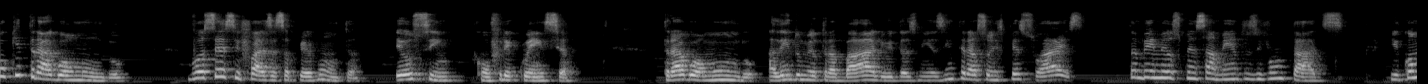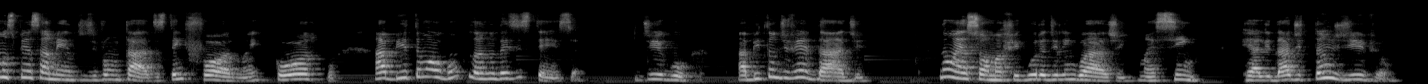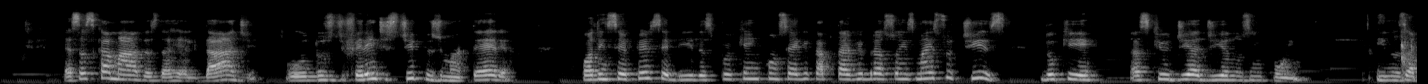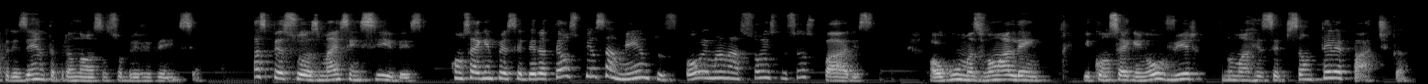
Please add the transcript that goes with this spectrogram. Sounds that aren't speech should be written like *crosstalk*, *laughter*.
O que trago ao mundo? Você se faz essa pergunta? Eu sim, com frequência. Trago ao mundo, além do meu trabalho e das minhas interações pessoais, também meus pensamentos e vontades. E como os pensamentos e vontades têm forma e corpo, habitam algum plano da existência. Digo, habitam de verdade. Não é só uma figura de linguagem, mas sim realidade tangível. Essas camadas da realidade, ou dos diferentes tipos de matéria, podem ser percebidas por quem consegue captar vibrações mais sutis do que as que o dia a dia nos impõe e nos apresenta para nossa sobrevivência. As pessoas mais sensíveis conseguem perceber até os pensamentos ou emanações dos seus pares. Algumas vão além e conseguem ouvir numa recepção telepática.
